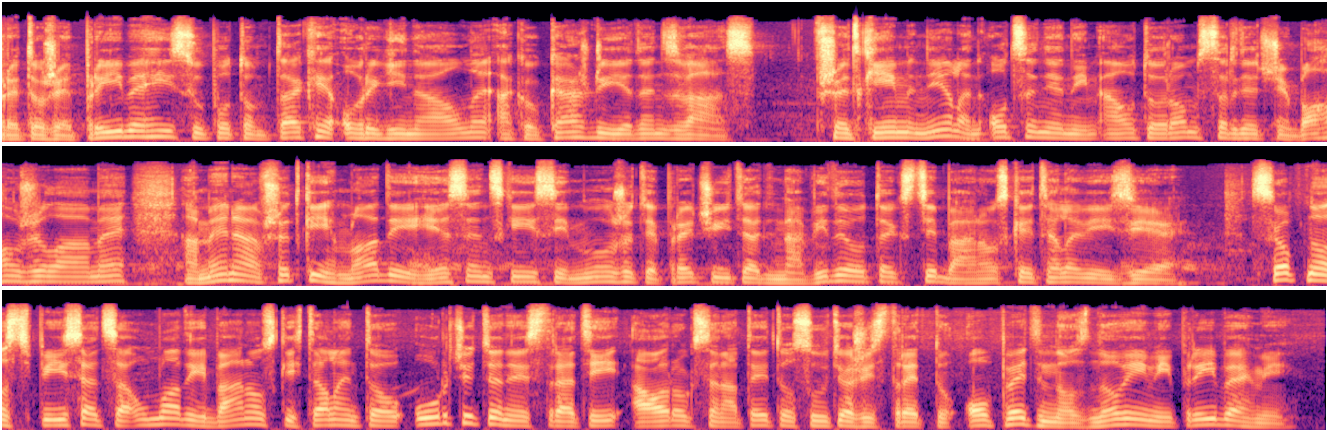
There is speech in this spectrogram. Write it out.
pretože príbehy sú potom také originálne ako každý jeden z vás. Všetkým nielen oceneným autorom srdečne blahoželáme a mená všetkých mladých jesenských si môžete prečítať na videotexte Bánovskej televízie. Schopnosť písať sa u mladých bánovských talentov určite nestratí a o rok sa na tejto súťaži stretnú opäť no s novými príbehmi.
